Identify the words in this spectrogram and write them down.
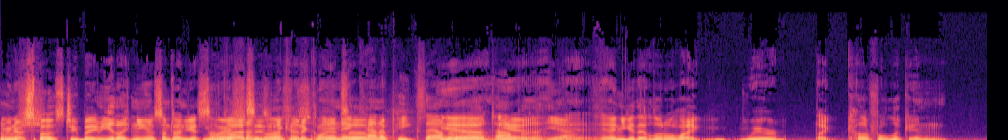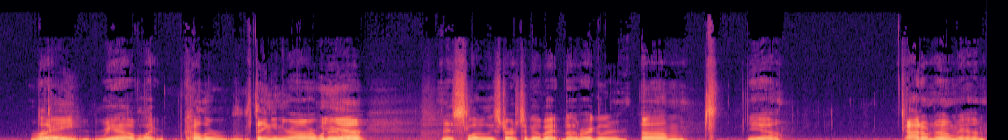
I mean, You you're not supposed to, but I mean, like you know, sometimes you get You sunglasses, and you kind of sunglasses glance and it up, kind of peeks out over the top of it. Yeah, and you get that little like weird, like colorful looking like, yeah, like color thing in your eye or whatever, Yeah. and it slowly starts to go back to regular. Um, yeah, I don't know, man.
